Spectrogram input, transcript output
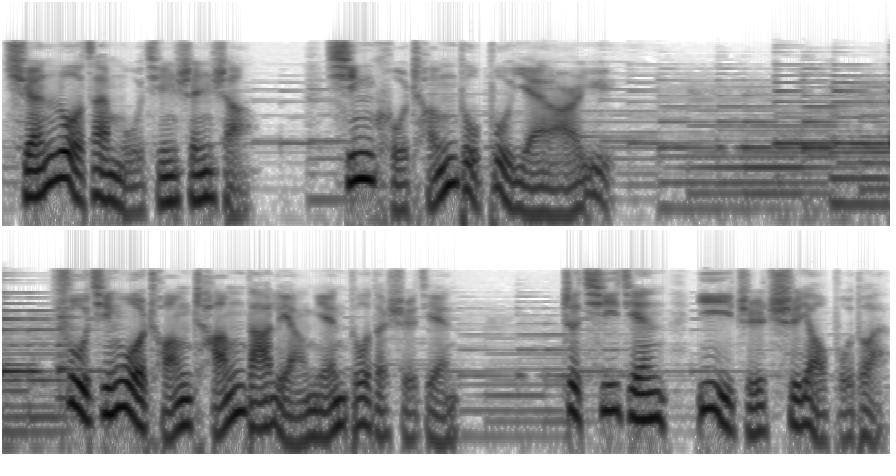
全落在母亲身上，辛苦程度不言而喻。父亲卧床长达两年多的时间，这期间一直吃药不断。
